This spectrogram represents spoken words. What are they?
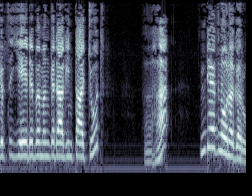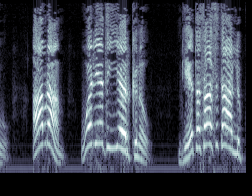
ግብፅ እየሄደ በመንገድ አግኝታችሁት? እህ? እንዴት ነው ነገሩ? አብርሃም ወዴት እየርክ ነው? እንዴት ተሳስተሃል እኮ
